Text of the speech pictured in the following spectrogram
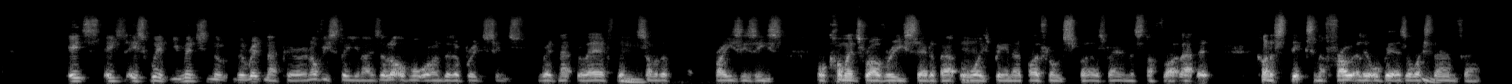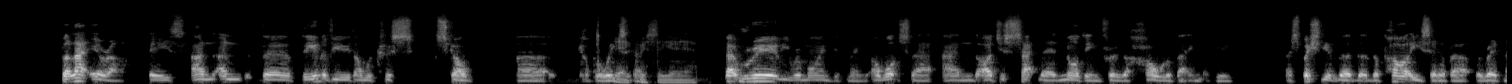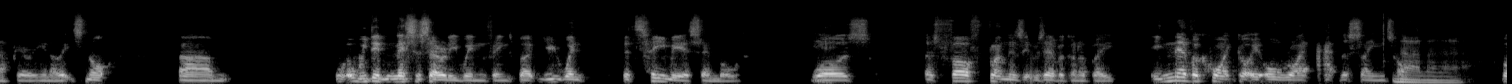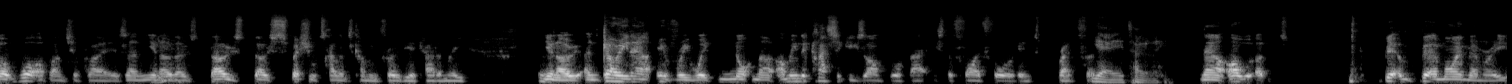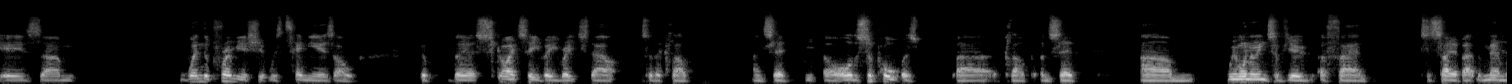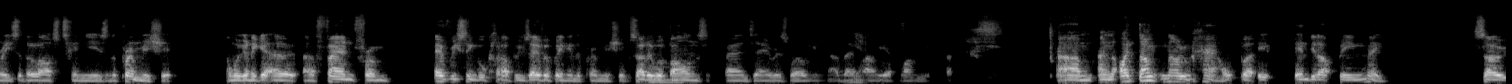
it's, it's it's weird. You mentioned the, the Redknapp era, and obviously, you know, there's a lot of water under the bridge since Redknapp left, and Mm. some of the phrases he's or comments rather he said about Yeah. always being a lifelong Spurs fan and stuff like that. That kind of sticks in the throat a little bit as a West Hmm. Ham fan. But that era is, and and the the interview you done with Chris Skull uh, a couple of weeks Yeah, ago Chrissy, yeah, yeah. that really reminded me. I watched that and I just sat there nodding through the whole of that interview, especially the the, the part he said about the Redknapp era. You know, it's not. Um, we didn't necessarily win things, but you went. The team he assembled Yeah. was as far flung as it was ever going to be. He never quite got it all right at the same time. No, no, no. But what a bunch of players, and you know Yeah. those those those special talents coming through the academy, you know, and going out every week. Not know. I mean, the classic example of that is the five four against Bradford. Yeah, yeah, totally. Now, I, a bit of, bit of my memory is um, when the Premiership was ten years old. The, the Sky TV reached out to the club and said, or the supporters uh, club, and said, um, "We want to interview a fan to say about the memories of the last ten years of the Premiership, and we're going to get a, a fan from." Every single club who's ever been in the Premiership. So there were Mhm. Barnsley fans there as well. You know, they Yeah. only had one year. Um, and I don't know how, but it ended up being me. So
